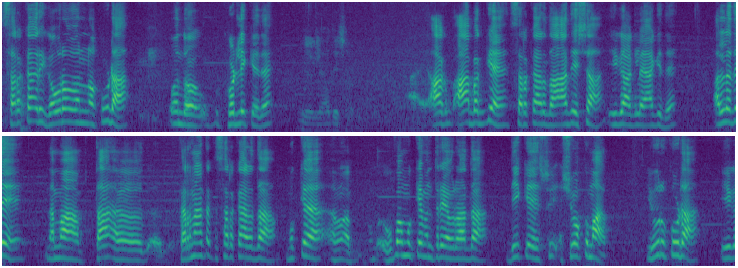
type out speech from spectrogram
ಸರ್ಕಾರಿ ಗೌರವವನ್ನು ಕೂಡ ಒಂದು ಕೊಡಲಿಕ್ಕಿದೆ. ಆ ಆ ಬಗ್ಗೆ ಸರ್ಕಾರದ ಆದೇಶ ಈಗಾಗಲೇ ಆಗಿದೆ. ಅಲ್ಲದೆ ನಮ್ಮ ತಾ ಕರ್ನಾಟಕ ಸರ್ಕಾರದ ಮುಖ್ಯ ಉಪಮುಖ್ಯಮಂತ್ರಿಯವರಾದ ಡಿ ಕೆ ಶಿವಕುಮಾರ್ ಇವರು ಕೂಡ ಈಗ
